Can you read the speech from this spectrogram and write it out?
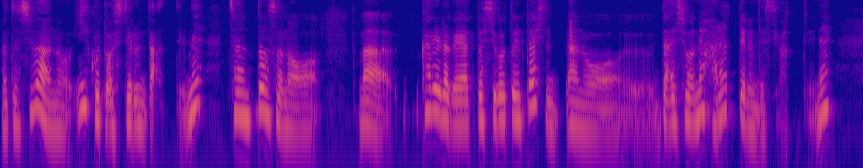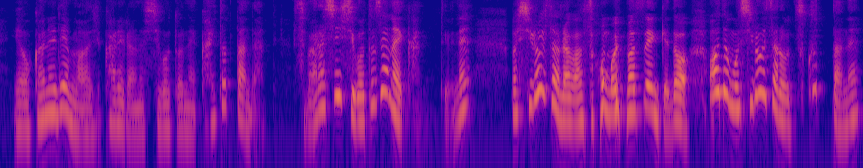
私はあのいいことをしてるんだっていうね。ちゃんとそのまあ彼らがやった仕事に対してあの代償をね払ってるんですよっていうね。えお金でまあ彼らの仕事をね買い取ったんだ素晴らしい仕事じゃないかっていうね、まあ、白い皿はそう思いませんけどあでも白い皿を作ったね。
